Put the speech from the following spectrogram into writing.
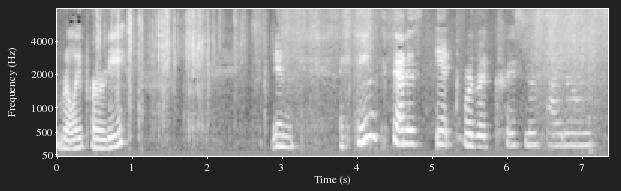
Really pretty. And I think that is it for the Christmas items.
